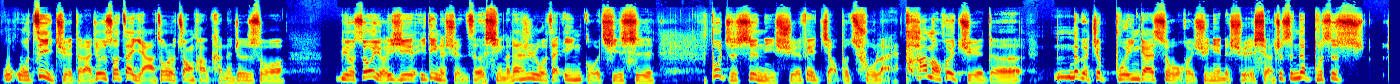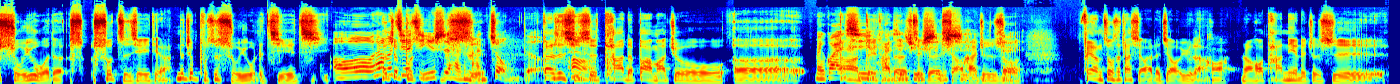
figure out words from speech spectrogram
我我自己觉得啦，就是说在亚洲的状况，可能就是说。有时候有一些一定的选择性了，但是如果在英国，其实不只是你学费缴不出来，他们会觉得那个就不应该是我会去念的学校，就是那不是属于我的。说直接一点啊，那就不是属于我的阶级。哦，他们阶级意识还是蛮重的。但是其实他的爸妈就呃，没关系，对他的这个小孩就是说非常重视他小孩的教育了哈。然后他念的就是。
